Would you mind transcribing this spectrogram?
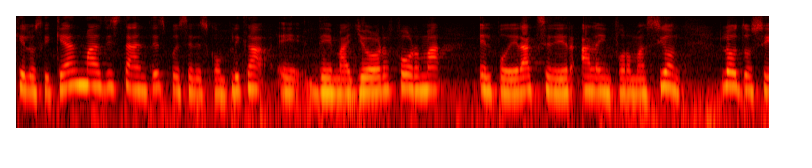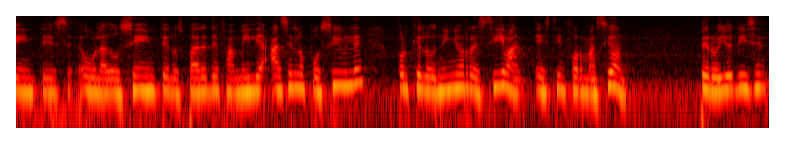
que los que quedan más distantes pues se les complica de mayor forma el poder acceder a la información los docentes o la docente, los padres de familia hacen lo posible porque los niños reciban esta información. Pero ellos dicen,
